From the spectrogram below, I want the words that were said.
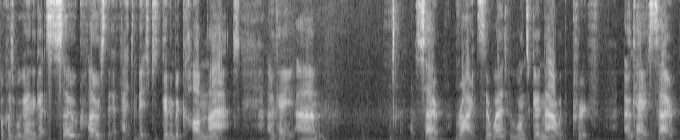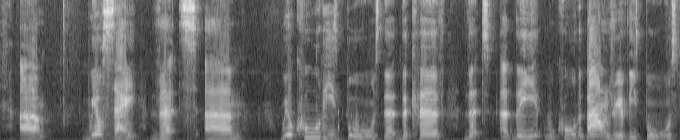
because we're going to get so close that effectively it's just going to become that. Okay, um, so, right, so where do we want to go now with the proof? Okay, so, um, we'll say that, um, we'll call these balls, the, the curve that, uh, the, we'll call the boundary of these balls,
